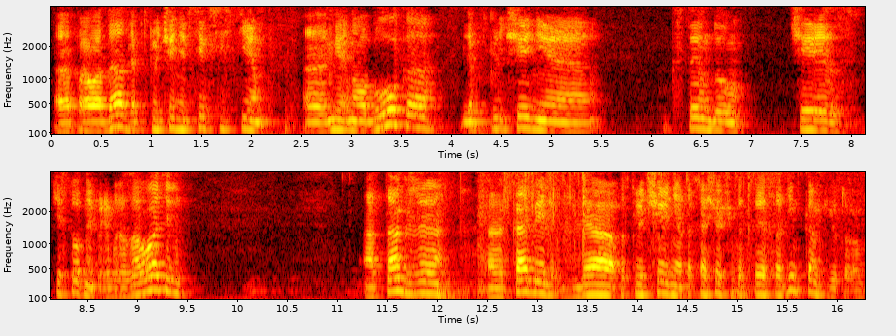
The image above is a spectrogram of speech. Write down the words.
провода для подключения всех систем мерного блока, для подключения к стенду через частотный преобразователь, а также кабель для подключения тахосчетчика CS1 к компьютеру.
